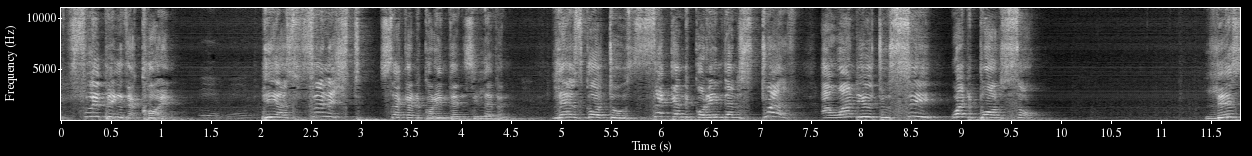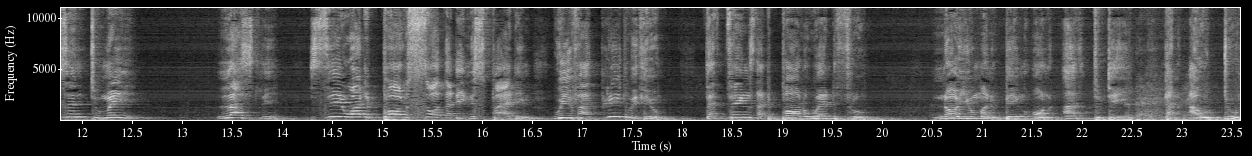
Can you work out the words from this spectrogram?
flipping the coin. He has finished Second Corinthians 11. Let's go to Second Corinthians 12. I want you to see what Paul saw. Listen to me. Lastly, see what Paul saw that inspired him. We've agreed with you the things that Paul went through. No human being on earth today can outdo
